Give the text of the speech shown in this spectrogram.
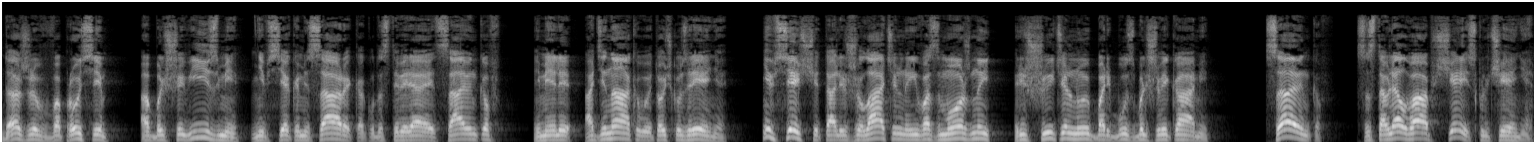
Даже в вопросе о большевизме не все комиссары, как удостоверяет Савенков, имели одинаковую точку зрения. Не все считали желательной и возможной решительную борьбу с большевиками. Савенков составлял вообще исключение.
